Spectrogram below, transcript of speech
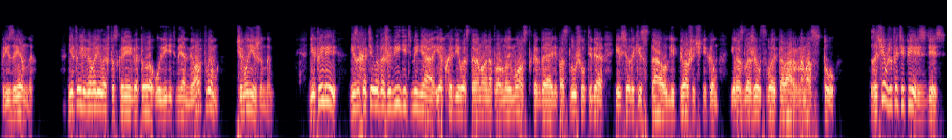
презренных? Не ты ли говорила, что скорее готова увидеть меня мертвым, чем униженным? Не ты ли не захотела даже видеть меня и обходила стороной наплавной мост, когда я не послушал тебя и все-таки стал лепешечником и разложил свой товар на мосту. Зачем же ты теперь здесь?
